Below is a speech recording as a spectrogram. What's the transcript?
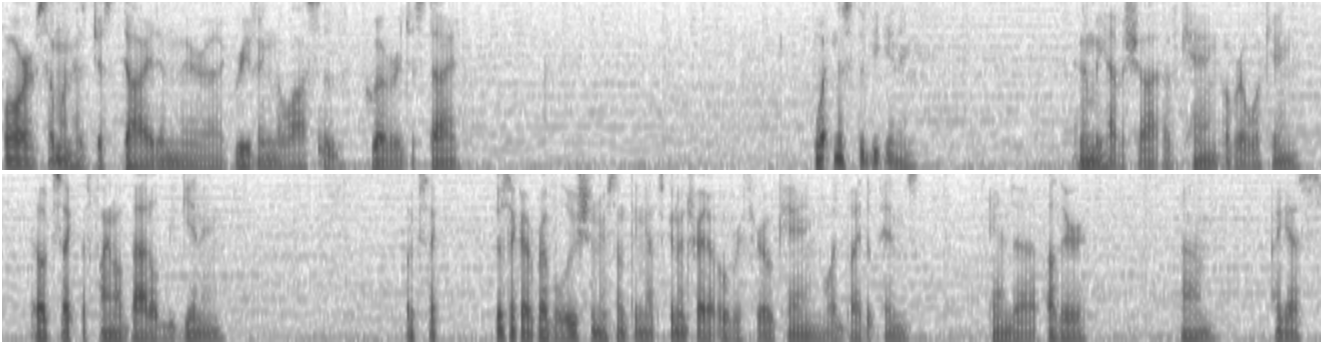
Or someone has just died and they're uh, grieving the loss of whoever just died. Witness the beginning. And then we have a shot of Kang overlooking. It looks like the final battle beginning. Looks like there's like a revolution or something that's gonna try to overthrow Kang, led by the Pyms, and uh, other, um, I guess,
